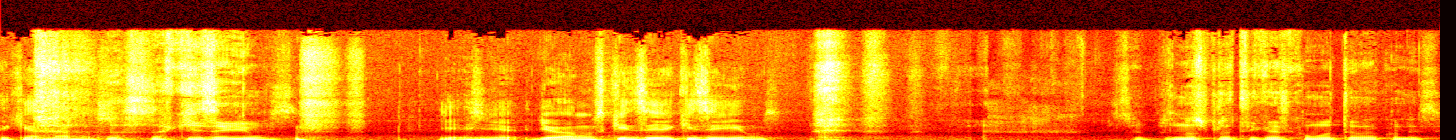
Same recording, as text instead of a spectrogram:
aquí- andamos. Aquí seguimos. Lle- lle- Llevamos 15 y aquí seguimos. Sí, pues nos platicas cómo te va con ese.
